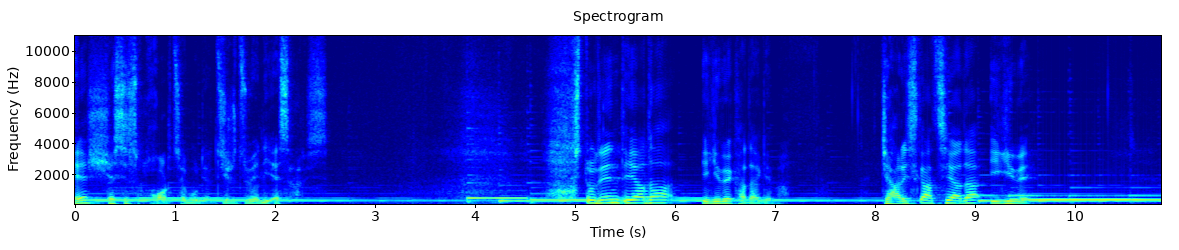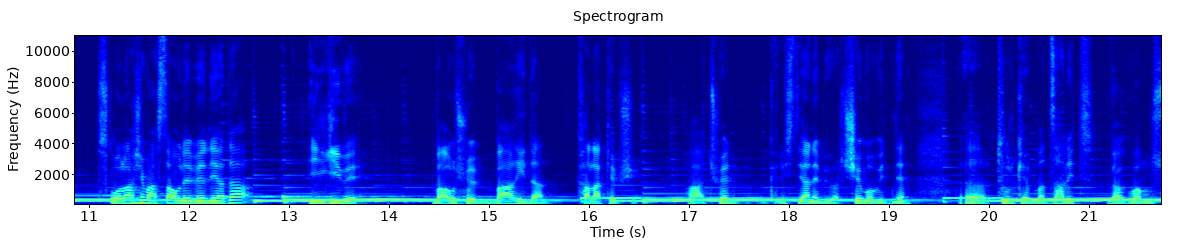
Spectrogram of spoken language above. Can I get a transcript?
ეს შესაძლოა ძირძველი ეს არის. სტუდენტია და იგივე ქადაგება. ჯარისკაცია და იგივე. სკოლაში მასწავლებელია და იგივე. ბავშვები ბაღიდან ქალაქებში. აა ჩვენ ქრისტიანები ვართ. შემოვიდნენ თურქებმა ძალით გაგვამუს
